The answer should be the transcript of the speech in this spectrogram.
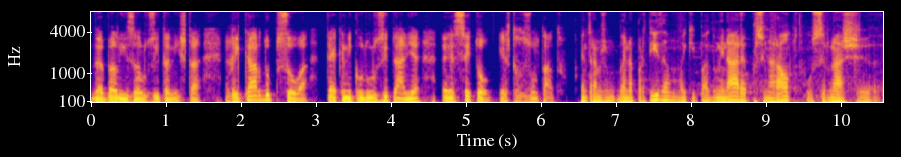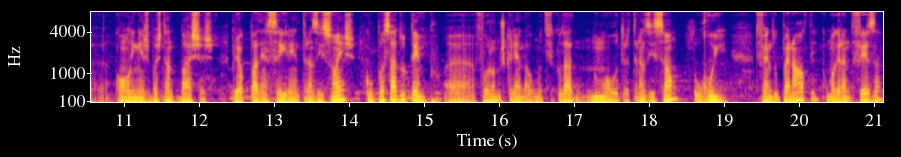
da baliza lusitanista. Ricardo Pessoa, técnico do Lusitânia, aceitou este resultado. Entramos bem na partida, uma equipa a dominar, a pressionar alto, o Sernache eh, com linhas bastante baixas, preocupado em sair em transições. Com o passar do tempo, uh, foram-nos criando alguma dificuldade numa outra transição. O Rui defende o penalti com uma grande defesa,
